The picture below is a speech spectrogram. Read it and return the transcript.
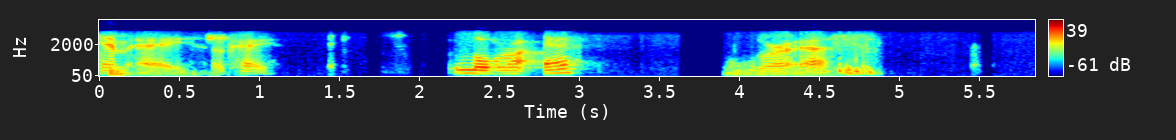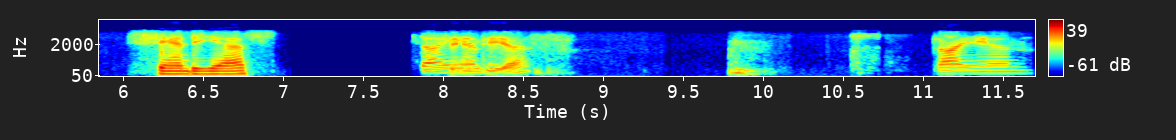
Kim A. Okay. Laura S. Laura S. Sandy S. Diane Sandy S. Diane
